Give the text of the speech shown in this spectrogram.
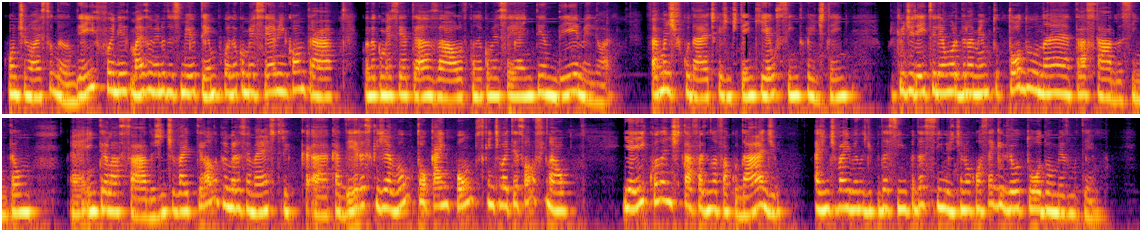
continuar estudando. E aí foi mais ou menos nesse meio tempo quando eu comecei a me encontrar, quando eu comecei a ter as aulas, quando eu comecei a entender melhor. Sabe uma dificuldade que a gente tem, que eu sinto que a gente tem? Porque o direito ele é um ordenamento todo né, traçado, assim, então é, entrelaçado. A gente vai ter lá no primeiro semestre cadeiras que já vão tocar em pontos que a gente vai ter só no final. E aí, quando a gente está fazendo a faculdade, a gente vai vendo de pedacinho em pedacinho, a gente não consegue ver o todo ao mesmo tempo.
